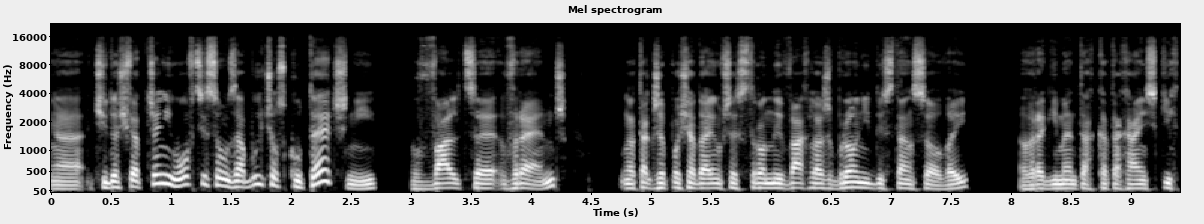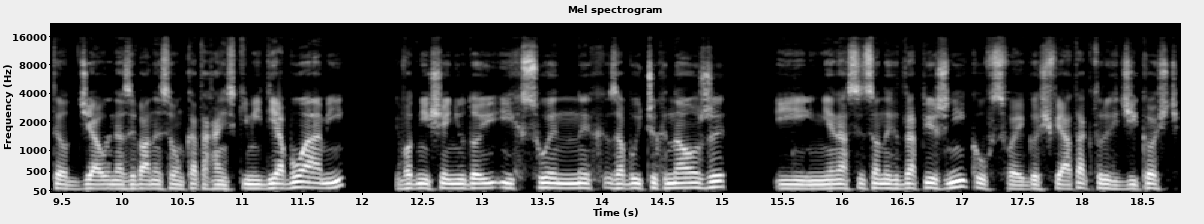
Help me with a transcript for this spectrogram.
E, ci doświadczeni łowcy są zabójczo skuteczni w walce wręcz, a także posiadają wszechstronny wachlarz broni dystansowej. W regimentach katachańskich te oddziały nazywane są katachańskimi diabłami, w odniesieniu do ich słynnych zabójczych noży i nienasyconych drapieżników swojego świata, których dzikość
